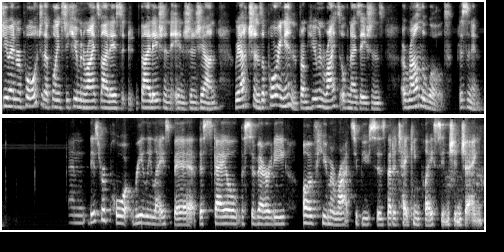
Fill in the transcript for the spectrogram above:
UN report that points to human rights violation in Xinjiang. Reactions are pouring in from human rights organizations around the world. Listen in. And this report really lays bare the scale, the severity of human rights abuses that are taking place in Xinjiang.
